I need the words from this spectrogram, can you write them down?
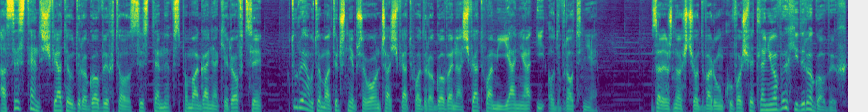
Asystent świateł drogowych to system wspomagania kierowcy, który automatycznie przełącza światła drogowe na światła mijania i odwrotnie, w zależności od warunków oświetleniowych i drogowych,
